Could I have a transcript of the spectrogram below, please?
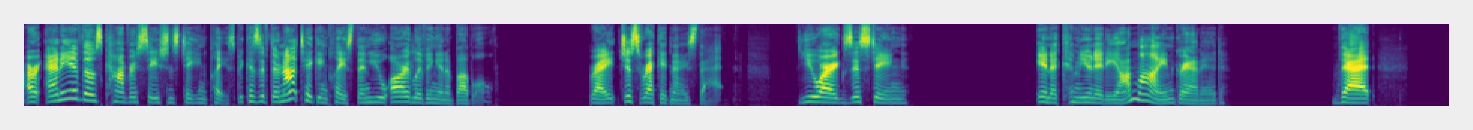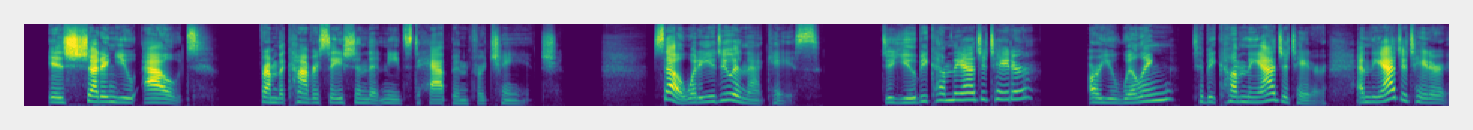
Are any of those conversations taking place? Because if they're not taking place, then you are living in a bubble right? Just recognize that. You are existing in a community online, granted, that is shutting you out from the conversation that needs to happen for change. So, what do you do in that case? Do you become the agitator? Are you willing to become the agitator? And the agitator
